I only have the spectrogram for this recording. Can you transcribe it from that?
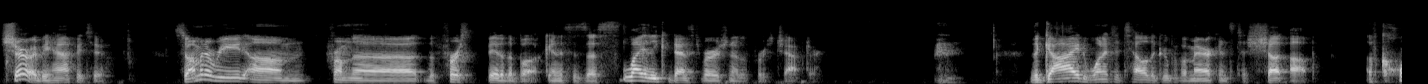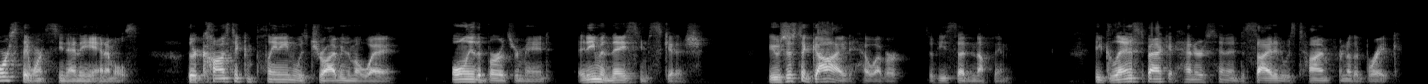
Sure, I'd be happy to. So I'm going to read um, from the the first bit of the book, and this is a slightly condensed version of the first chapter. the guide wanted to tell the group of Americans to shut up. Of course, they weren't seeing any animals. Their constant complaining was driving them away. Only the birds remained and even they seemed skittish. He was just a guide, however, so he said nothing. He glanced back at Henderson and decided it was time for another break.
